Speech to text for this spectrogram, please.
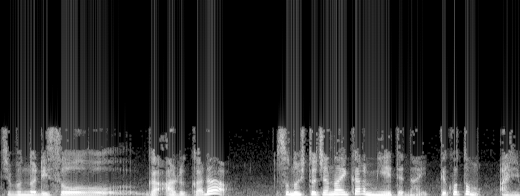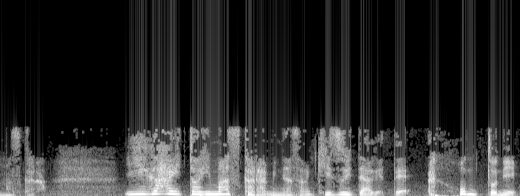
自分の理想があるから、その人じゃないから見えてないってこともありますから。意外といますから、皆さん気づいてあげて。本当に。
